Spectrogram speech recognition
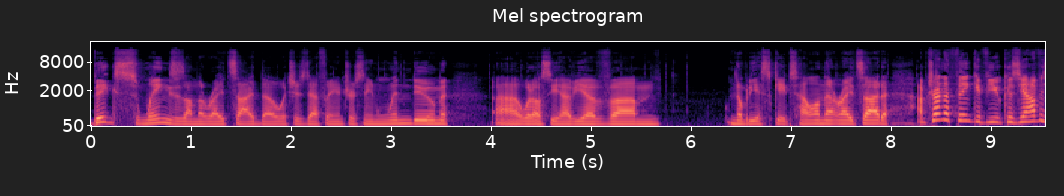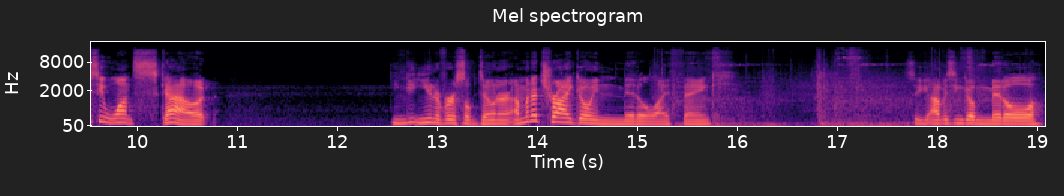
Big swings is on the right side though, which is definitely interesting. Wind Doom. Uh, what else do you have? You have um, nobody escapes hell on that right side. I'm trying to think if you because you obviously want scout. You can get universal donor. I'm gonna try going middle. I think. So you obviously can go middle.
